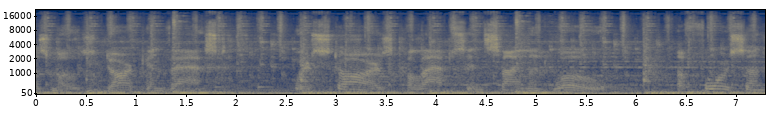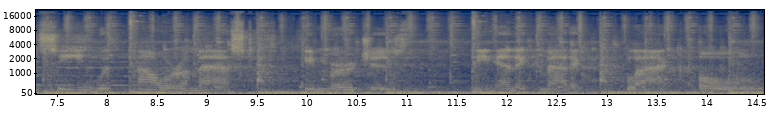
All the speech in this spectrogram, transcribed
cosmos dark and vast, where stars collapse in silent woe, a force unseen with power amassed emerges the enigmatic black hole.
